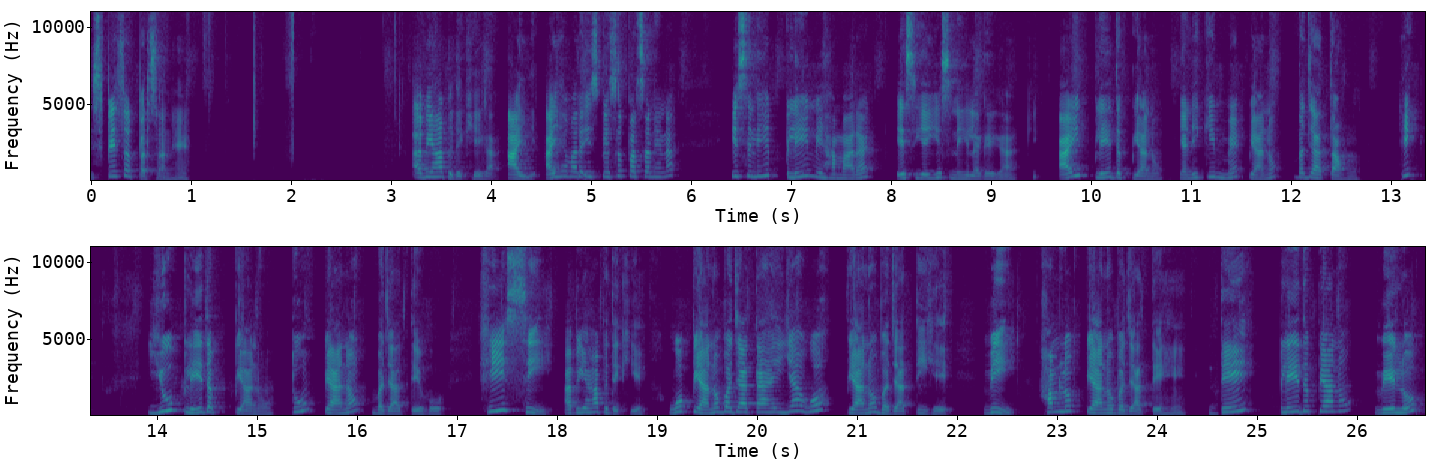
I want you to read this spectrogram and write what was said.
स्पेशल पर्सन है। अब यहाँ पे देखिएगा, आई। आई हमारा स्पेशल पर्सन है ना, इसलिए प्ले में हमारा ए सी आई एस नहीं लगेगा कि आई प्ले द पियानो यानी कि मैं पियानो बजाता हूँ, ठीक? यू प्ले द पियानो तुम पियानो बजाते हो। ही सी अब यहाँ पे देखिए, वो पियानो बजाता है या वो पियानो बजाती है? वी हम लोग पियानो बजाते हैं। दे प्ले द पियानो वे लोग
